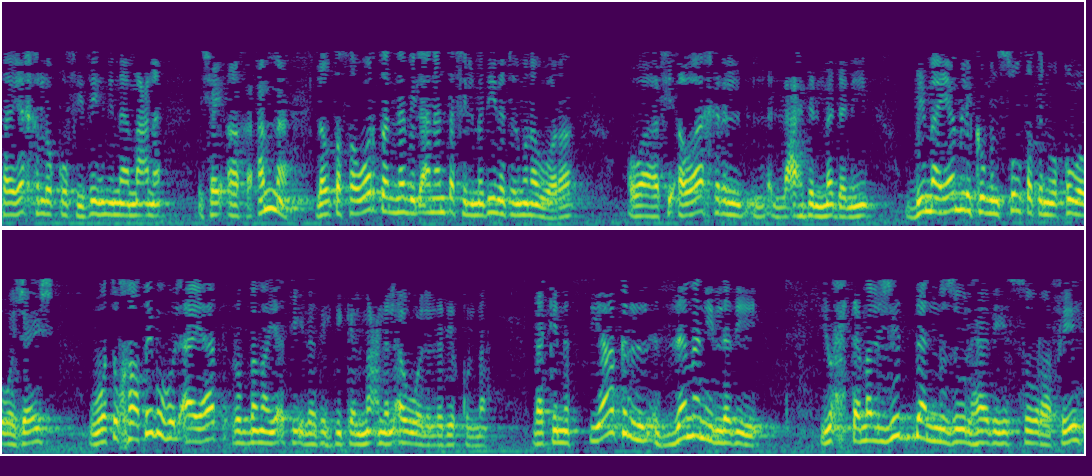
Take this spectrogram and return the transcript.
سيخلق في ذهننا معنى شيء آخر. أما لو تصورت النبي الآن أنت في المدينة المنورة وفي أواخر العهد المدني بما يملك من سلطة وقوة وجيش وتخاطبه الآيات ربما يأتي إلى ذهنك المعنى الأول الذي قلناه. لكن السياق الزمني الذي يحتمل جدا نزول هذه الصورة فيه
